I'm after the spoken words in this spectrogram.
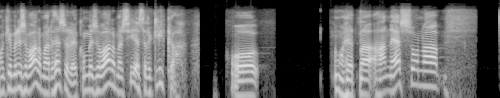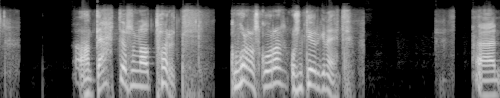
hann kemur inn sem varamæður í þessu leik, kom inn sem varamæður síðast leik líka. Og, og hérna, hann er svona, hann dettur svona á törn. Skorar og skorar og svo gefur ekki neitt. En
